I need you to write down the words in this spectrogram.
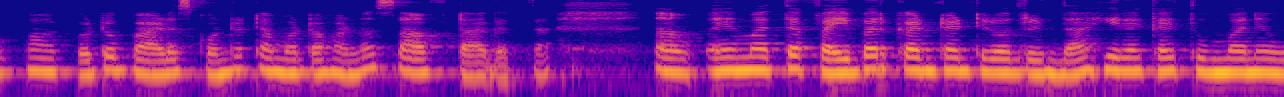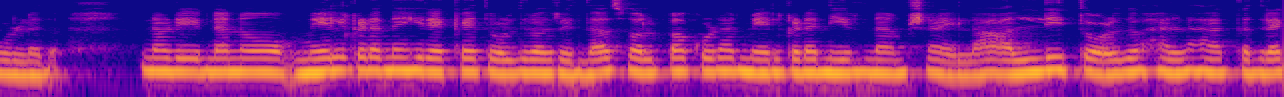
ಉಪ್ಪು ಹಾಕ್ಬಿಟ್ಟು ಬಾಡಿಸ್ಕೊಂಡ್ರೆ ಟೊಮೊಟೊ ಹಣ್ಣು ಸಾಫ್ಟ್ ಆಗುತ್ತೆ. ಮತ್ತು ಫೈಬರ್ ಕಂಟೆಂಟ್ ಇರೋದ್ರಿಂದ ಹೀರೆಕಾಯಿ ತುಂಬಾ ಒಳ್ಳೆಯದು ನೋಡಿ, ನಾನು ಮೇಲ್ಗಡೆನೇ ಹೀರೆಕಾಯಿ ತೊಳೆದಿರೋದ್ರಿಂದ ಸ್ವಲ್ಪ ಕೂಡ ಮೇಲ್ಗಡೆ ನೀರಿನ ಅಂಶ ಇಲ್ಲ. ಅಲ್ಲಿ ತೊಳೆದು ಹಲ್ಲ ಹಾಕಿದ್ರೆ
